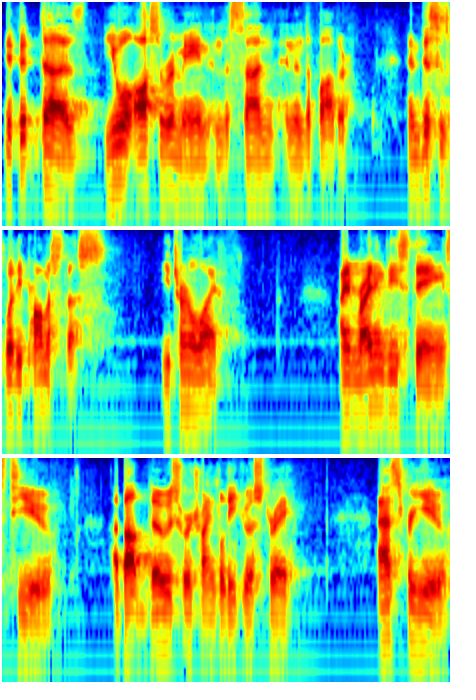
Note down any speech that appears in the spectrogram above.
If it does, you will also remain in the Son and in the Father. And this is what he promised us eternal life. I am writing these things to you about those who are trying to lead you astray. As for you,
